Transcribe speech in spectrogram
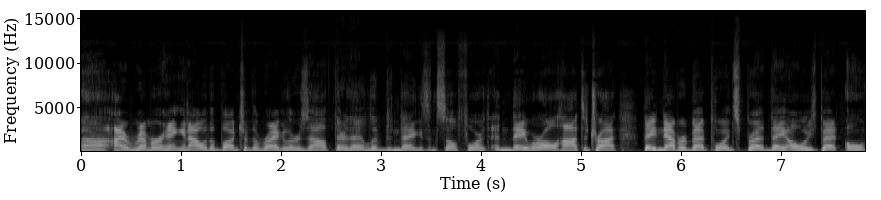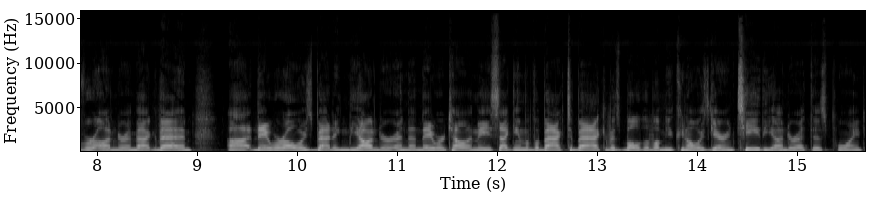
Uh, I remember hanging out with a bunch of the regulars out there that lived in Vegas and so forth, and they were all hot to try. They never bet point spread. They always bet over under. And back then, uh, they were always betting the under. And then they were telling me, second game of a back to back, if it's both of them, you can always guarantee the under at this point.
